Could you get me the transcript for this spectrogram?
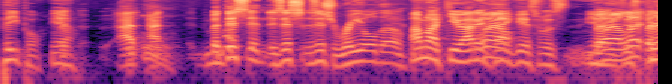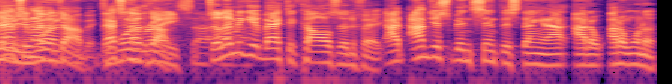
people. Yeah. I, I, but this is this is this real though? I'm like you. I didn't Well- think this was. You But, know, just but that's another one- topic. That's one another race. topic. So let me get back to cause and effect. I, I've just been sent this thing, and I, I don't I don't want to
